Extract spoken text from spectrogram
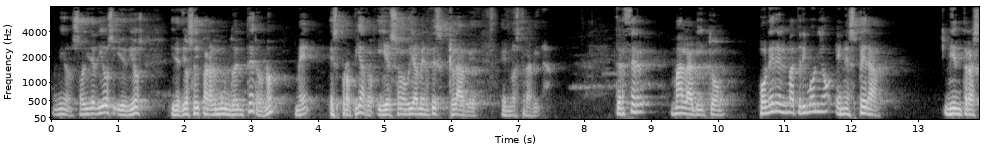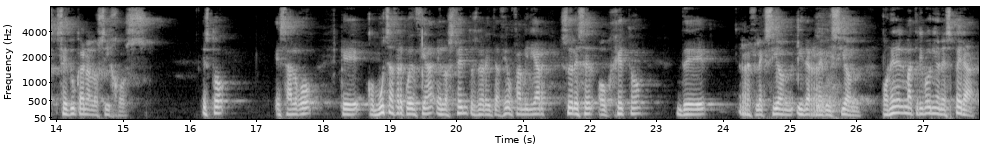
mío, soy de Dios y de Dios y de Dios soy para el mundo entero, ¿no? Me he expropiado y eso obviamente es clave en nuestra vida. Tercer mal hábito, poner el matrimonio en espera mientras se educan a los hijos. Esto es algo que con mucha frecuencia en los centros de orientación familiar suele ser objeto de reflexión y de revisión. Poner el matrimonio en espera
